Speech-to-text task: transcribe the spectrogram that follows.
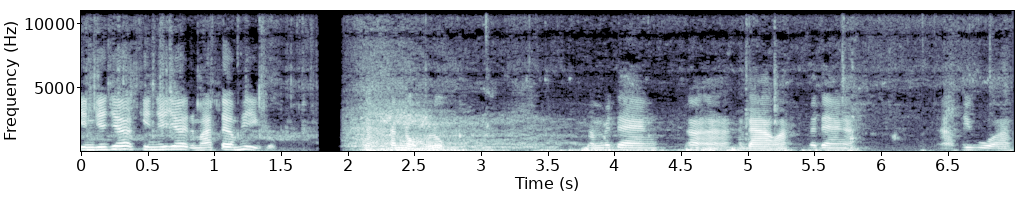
กินเยอะๆกินเยอะๆเดี๋ยวมาเติมให้อีกลูก ขนมลูกมันไม่แดง อ่าดาวอะไม่แดงอะ อ่าพี่วัวอะ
